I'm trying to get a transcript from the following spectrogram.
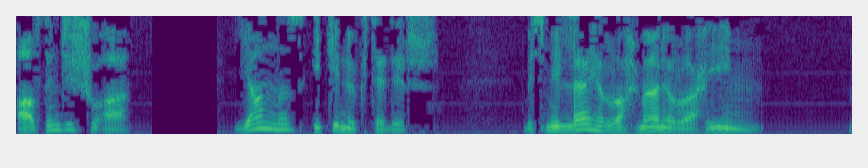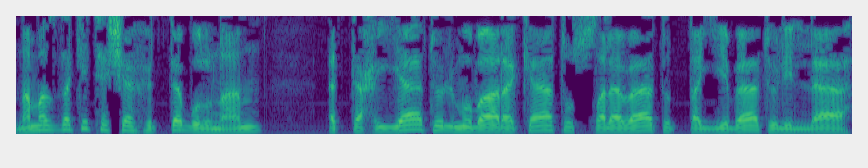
Altıncı şua. Yalnız iki nüktedir. Bismillahirrahmanirrahim. Namazdaki teşehhütte bulunan Ettehiyyatul mübarekâtus salavatut tayyibâtu lillah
